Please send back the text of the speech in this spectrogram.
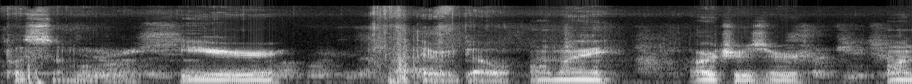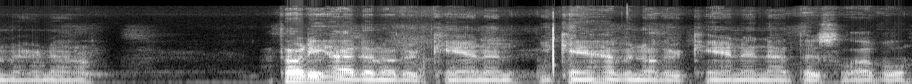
Put some over here. There we go. All my archers are on there now. I thought he had another cannon. You can't have another cannon at this level.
